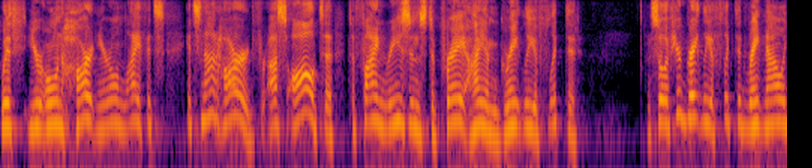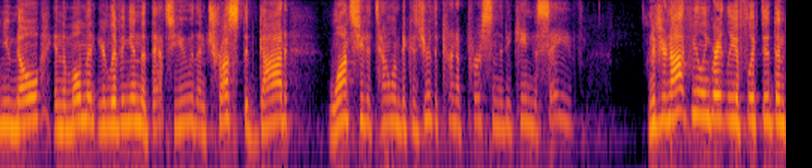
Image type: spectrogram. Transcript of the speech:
with your own heart and your own life, it's, it's not hard for us all to, to find reasons to pray, I am greatly afflicted. And so, if you're greatly afflicted right now and you know in the moment you're living in that that's you, then trust that God wants you to tell him because you're the kind of person that he came to save. And if you're not feeling greatly afflicted, then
